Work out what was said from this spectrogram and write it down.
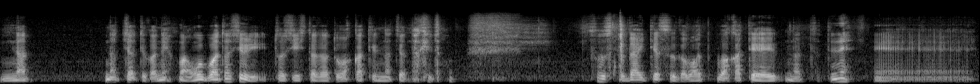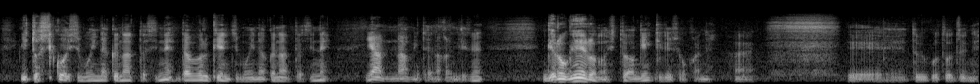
ななっちゃうというかねまあ私より年下だと若手になっちゃうんだけど。そうすると大多数が若手になっちゃってね、えー、愛し恋しもいなくなったしねダブルケンジもいなくなったしねやんなみたいな感じですね。ゲロゲロの人は元気でしょうかね。はい。えー、ということでね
